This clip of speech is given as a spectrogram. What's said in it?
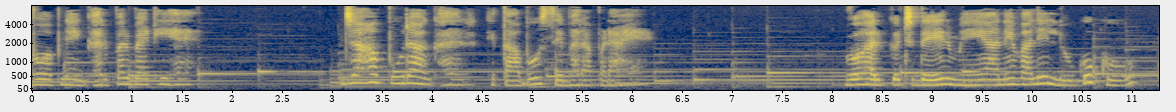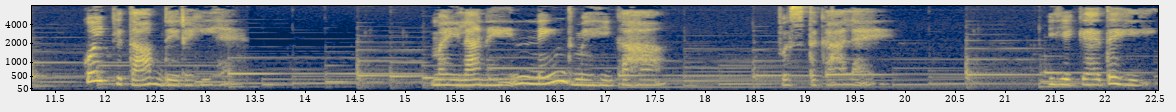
वो अपने घर पर बैठी है, जहाँ पूरा घर किताबों से भरा पड़ा है। वो हर कुछ देर में आने वाले लोगों को कोई किताब दे रही है। महिला ने नींद में ही कहा, पुस्तकालय। ये कहते ही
